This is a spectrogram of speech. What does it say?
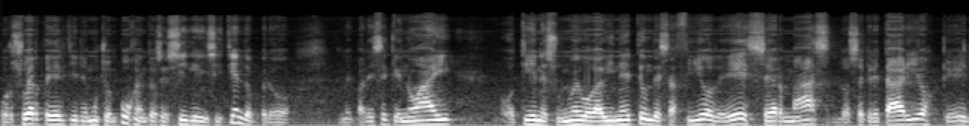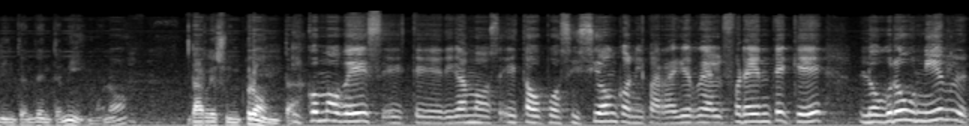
Por suerte él tiene mucho empuje, entonces sigue insistiendo, pero me parece que no hay, o tiene su nuevo gabinete, un desafío de ser más los secretarios que el intendente mismo, ¿no? darle su impronta. ¿Y cómo ves, este, digamos, esta oposición con Iparraguirre al frente que logró unir,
